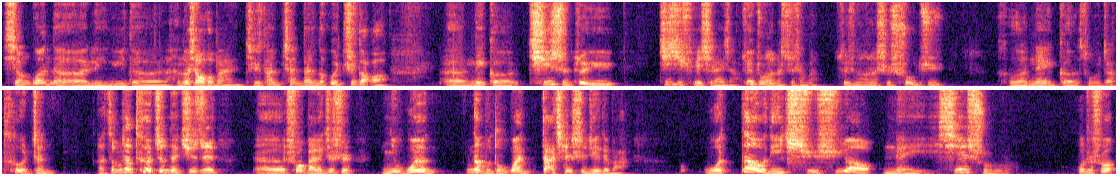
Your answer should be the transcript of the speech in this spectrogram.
相关的领域的很多小伙伴，其实他像大家都会知道啊，呃，那个其实对于机器学习来讲，最重要的是什么？最重要的是数据和那个所谓叫特征啊。怎么叫特征呢？其实呃，说白了就是你我有那么多万大千世界，对吧？我到底去需要哪些输入，或者说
